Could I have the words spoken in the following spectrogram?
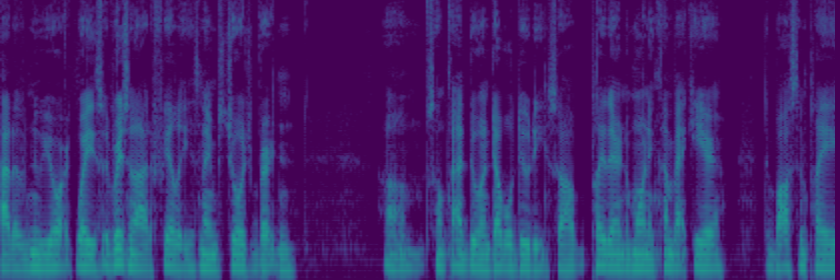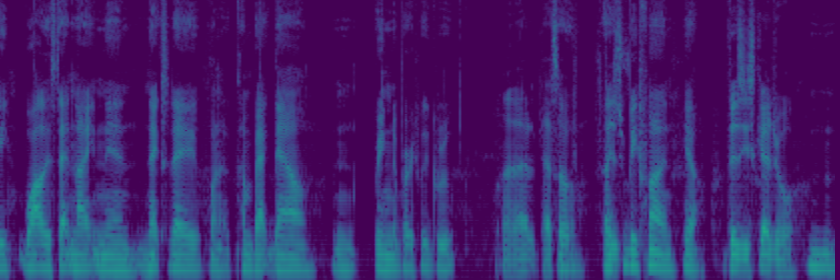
out of New York. Well, he's originally out of Philly. His name's George Burton. Um, so I'm kind of doing double duty. So I'll play there in the morning, come back here to Boston, play Wally's that night, and then next day, I'm going to come back down and bring the Berklee group. Wow, that, that's So, a so that should be fun. Yeah. busy schedule. Mhm.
